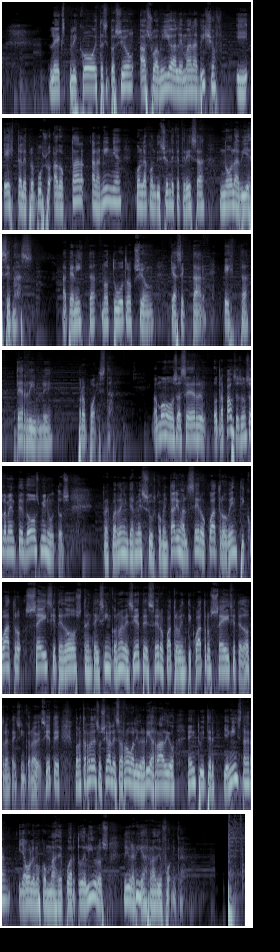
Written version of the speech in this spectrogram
Le explicó esta situación a su amiga alemana Bischoff y ésta le propuso adoptar a la niña con la condición de que Teresa no la viese más. La pianista no tuvo otra opción que aceptar esta terrible propuesta. Vamos a hacer otra pausa, son solamente dos minutos. Recuerden enviarme sus comentarios al 0424-672-3597, 0424-672-3597, con nuestras redes sociales, arroba librería radio en Twitter y en Instagram. Y ya volvemos con más de Puerto de Libros, Librería Radiofónica.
